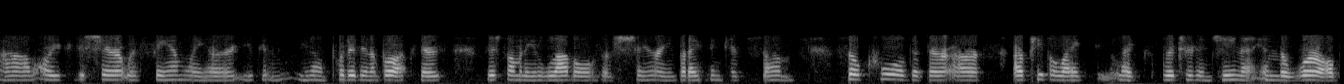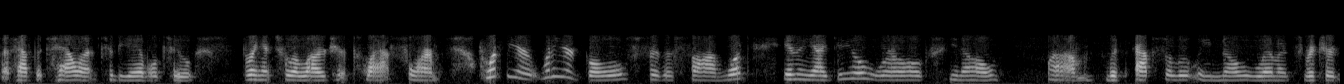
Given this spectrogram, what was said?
um, or you can just share it with family, or you can you know put it in a book. There's there's so many levels of sharing, but I think it's um, so cool that there are are people like like Richard and Jeana in the world that have the talent to be able to bring it to a larger platform. What are your what are your goals for this song? What in the ideal world, you know, um, with absolutely no limits, Richard,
